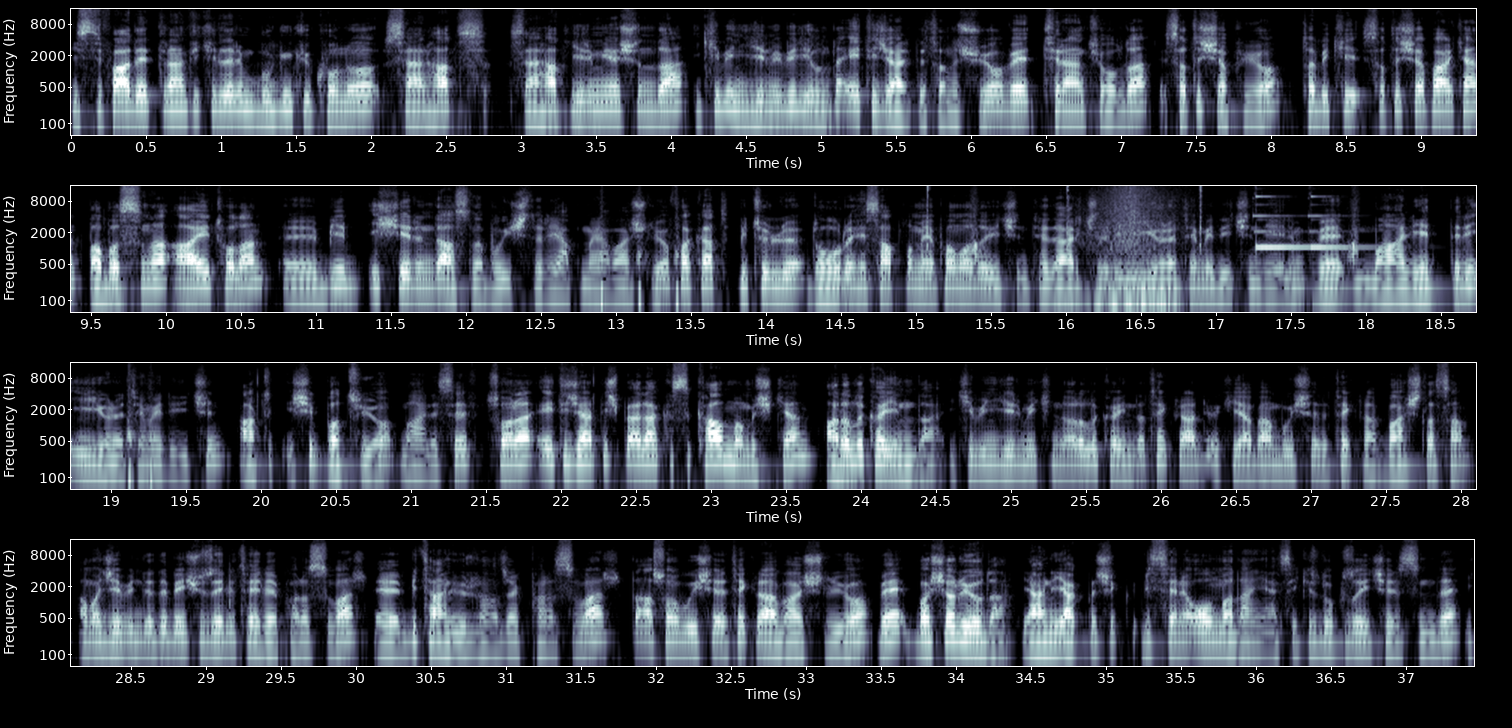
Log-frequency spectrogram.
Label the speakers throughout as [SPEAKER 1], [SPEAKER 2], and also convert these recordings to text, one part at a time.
[SPEAKER 1] İstifade ettiren fikirlerin bugünkü konu Serhat. Serhat 20 yaşında 2021 yılında e-ticaretle tanışıyor ve Trendyol'da satış yapıyor. Tabii ki satış yaparken babasına ait olan e, bir iş yerinde aslında bu işleri yapmaya başlıyor. Fakat bir türlü doğru hesaplama yapamadığı için, tedarikçileri iyi yönetemediği için diyelim ve maliyetleri iyi yönetemediği için artık işi batıyor maalesef. Sonra e-ticaretle hiçbir alakası kalmamışken Aralık ayında 2022'nin Aralık ayında tekrar diyor ki ya ben bu işlere tekrar başlasam ama cebinde de 550 TL parası var. Ee, bir tane ürün alacak parası var. Daha sonra bu işlere tekrar başlıyor ve başarıyor da. Yani yaklaşık bir sene olmadan yani 8-9 ay içerisinde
